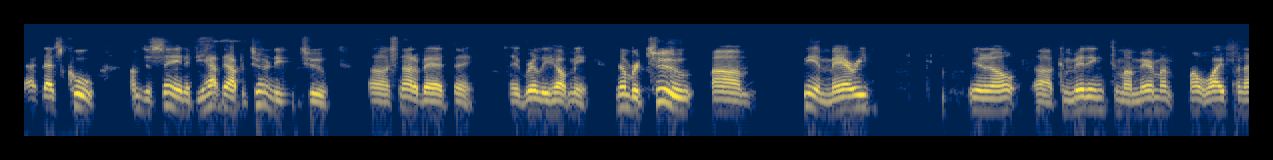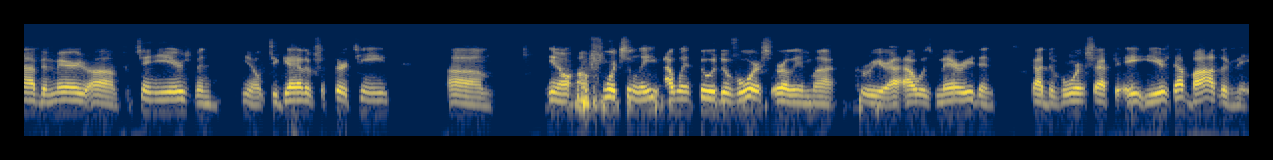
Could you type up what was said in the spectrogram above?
that, that's cool. I'm just saying if you have the opportunity to, uh, it's not a bad thing. It really helped me. Number two, um, being married, you know, uh, committing to my marriage. My, my wife and I have been married uh, for 10 years, been, you know, together for 13. Um, you know, unfortunately, I went through a divorce early in my career. I, I, was married and got divorced after eight years. That bothered me.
